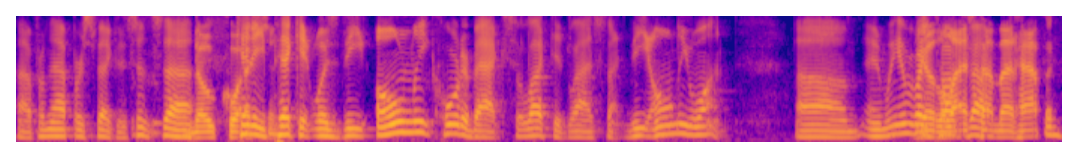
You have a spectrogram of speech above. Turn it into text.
uh, from that perspective. Since uh, No Kenny. Pickett was the only quarterback selected last night, the only one. Um, and we You everybody know, the last about. time that happened,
